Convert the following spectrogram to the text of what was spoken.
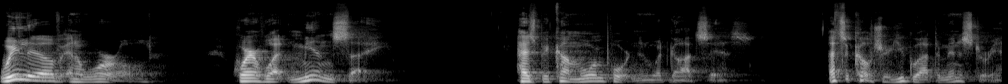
We live in a world where what men say has become more important than what God says. That's a culture you go out to minister in.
